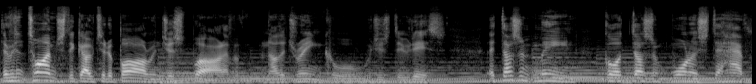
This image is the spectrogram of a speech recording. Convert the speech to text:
There isn't time just to go to the bar and just, well, I'll have another drink or we'll just do this. That doesn't mean God doesn't want us to have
